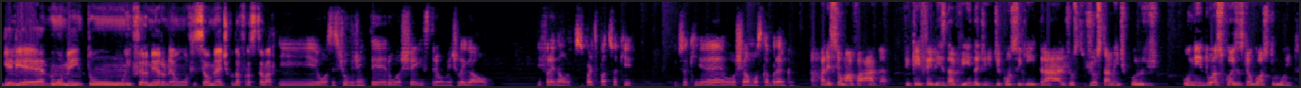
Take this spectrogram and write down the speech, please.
e ele é, no momento, um enfermeiro, né, um oficial médico da Frota Estelar. E eu assisti o vídeo inteiro, achei extremamente legal, e falei, não, eu preciso participar disso aqui. Isso aqui é, eu achei uma mosca branca. Apareceu uma vaga, fiquei feliz da vida de, de conseguir entrar, just, justamente por unir duas coisas que eu gosto muito,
